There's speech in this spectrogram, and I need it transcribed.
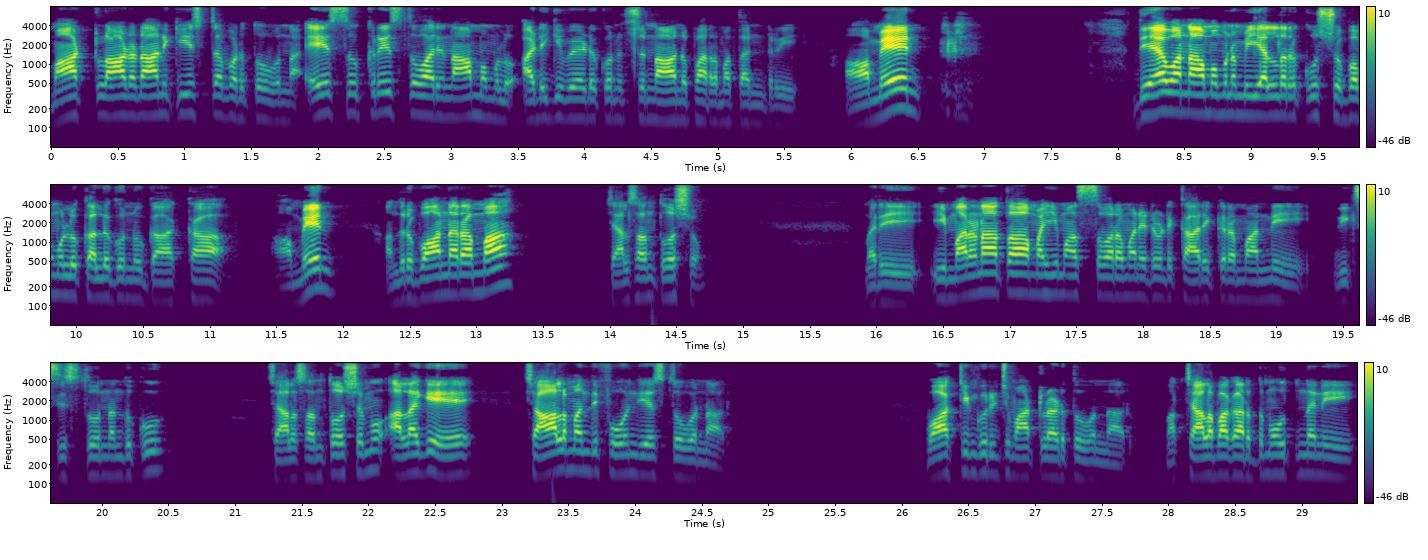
మాట్లాడడానికి ఇష్టపడుతూ ఉన్న ఏసుక్రీస్తు వారి నామములు అడిగి వేడుకొనుచున్నాను పరమ తండ్రి. ఆమెన్. దేవనామమును మీ ఎల్లరకు శుభములు కలుగును గాక ఆమెన్. అందరూ బాగున్నారమ్మా? చాలా సంతోషం. మరి ఈ మరణాత మహిమాస్వరం అనేటువంటి కార్యక్రమాన్ని వీక్షిస్తున్నందుకు చాలా సంతోషము. అలాగే చాలామంది ఫోన్ చేస్తూ ఉన్నారు. వాక్యం గురించి మాట్లాడుతూ ఉన్నారు. మాకు చాలా బాగా అర్థమవుతుందని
